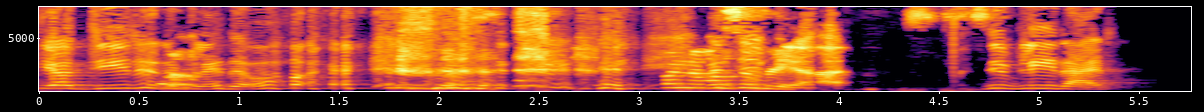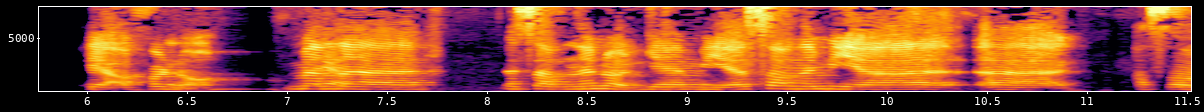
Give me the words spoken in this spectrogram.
Ja, dyrere ble det òg. For nå så blir jeg her. Du blir der. Ja, for nå. Men eh, jeg savner Norge mye. Jeg savner mye eh, altså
